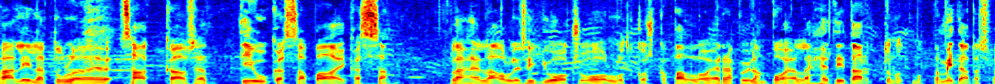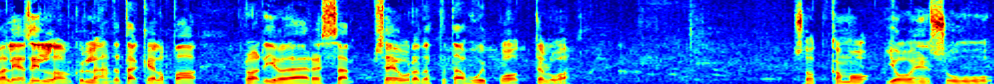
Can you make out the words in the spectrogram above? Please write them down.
välillä tulee sakkaus ja tiukassa paikassa lähellä olisi juoksu ollut, koska pallo ei räpylän pohjalle heti tarttunut, mutta mitäpäs väliä sillä on. Kyllähän tätä kelpaa radio ääressä seurata tätä huippuottelua. Sotkamo, Joensuu,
